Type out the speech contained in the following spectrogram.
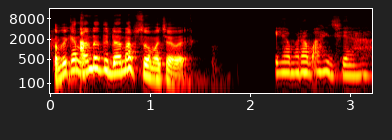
Tapi kan anda tidak nafsu sama cewek. ya merem aja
